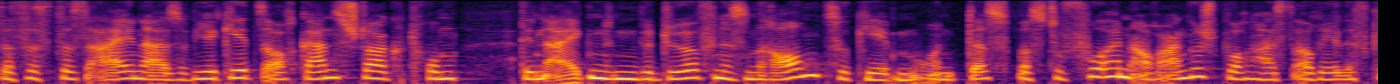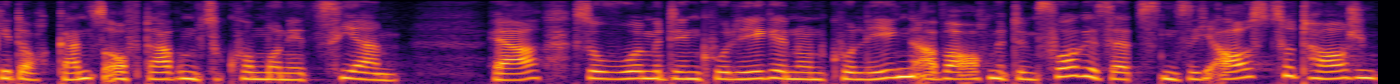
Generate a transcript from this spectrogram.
Das ist das eine. Also mir geht es auch ganz stark darum, den eigenen Bedürfnissen Raum zu geben. Und das, was du vorhin auch angesprochen hast, Aurel, es geht auch ganz oft darum zu kommunizieren. Ja, sowohl mit den Kolleginnen und Kollegen, aber auch mit dem Vorgesetzten, sich auszutauschen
